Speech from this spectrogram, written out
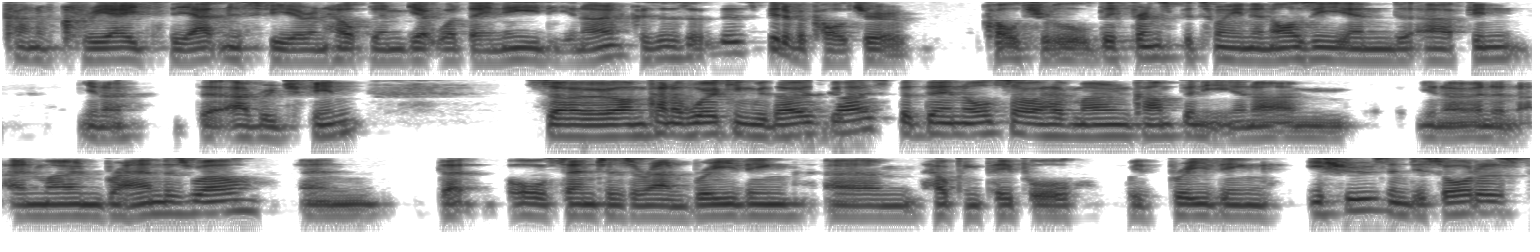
kind of creates the atmosphere and help them get what they need. You know, because there's a, there's a bit of a culture cultural difference between an Aussie and uh, Finn. You know, the average Finn. So I'm kind of working with those guys, but then also I have my own company and I'm, you know, and, and my own brand as well. And that all centers around breathing, um, helping people with breathing issues and disorders,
